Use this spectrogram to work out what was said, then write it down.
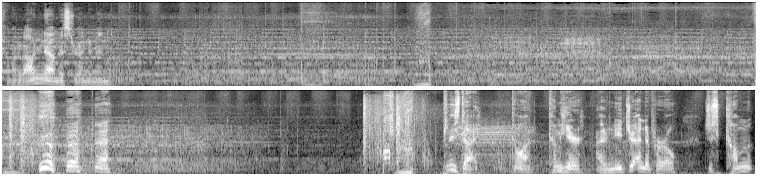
Come along now, Mr. Enderman. Please die. Come on, come here. I need your ender pearl. Just come.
